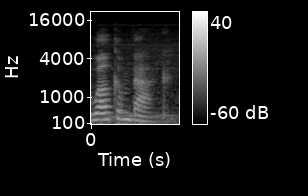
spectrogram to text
Welcome back.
